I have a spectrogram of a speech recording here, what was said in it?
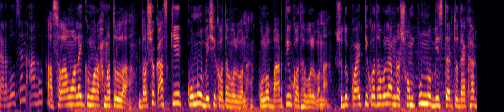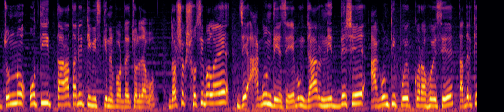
তারা বলছেন, আগুন আসসালামু আলাইকুম রহমতুল্লাহ দর্শক, আজকে কোনো বেশি কথা বলব না, কোনো বাড়তিও কথা বলব না। শুধু কয়েকটি কথা বলে আমরা সম্পূর্ণ বিস্তারিত দেখার জন্য অতি তাড়াতাড়ি টিভি স্ক্রিনের পর্দায় চলে যাব। দর্শক, সচিবালয়ে যে আগুন দিয়েছে এবং যার নির্দেশে আগুনটি প্রয়োগ করা হয়েছে, তাদেরকে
